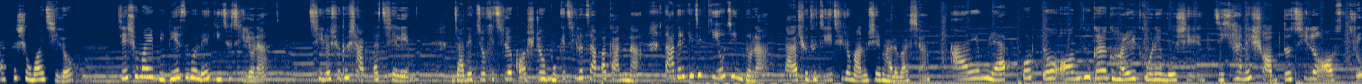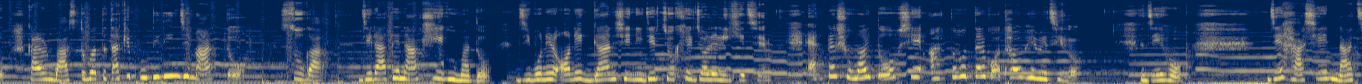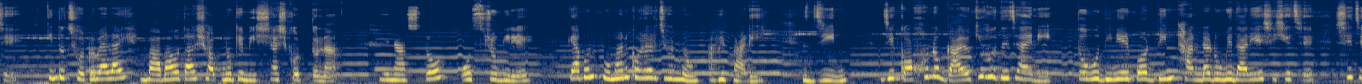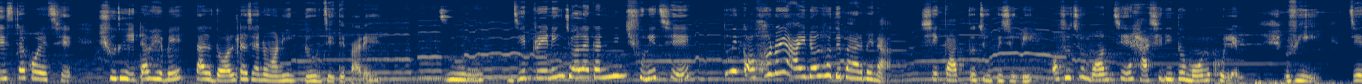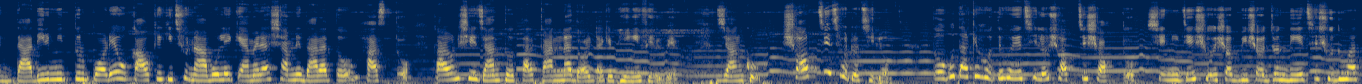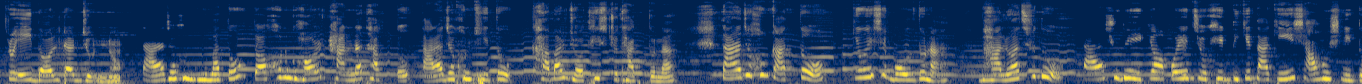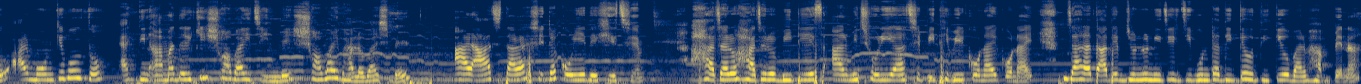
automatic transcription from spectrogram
একটা সময় ছিল। যে সময়ে বিটিএস বলে কিছু ছিল না। ছিল শুধু সাতটা ছেলে। যাদের চোখে ছিল কষ্ট, বুকে ছিল চাপা কান্না। তাদেরকে যে কেউ চিনতো না। তারা শুধু চেয়েছিল মানুষের ভালোবাসা। আর এম র্যাপ করতো অন্ধকার ঘরের কোণে বসে, যেখানে শব্দ ছিল অস্ত্র। কারণ বাস্তবতা তাকে প্রতিদিন যে মারতো। সুগা যে রাতে না খেয়ে ঘুমাতো। জীবনের অনেক গান সে নিজের চোখের জলে লিখেছে। একটা সময় তো সে আত্মহত্যার কথাও ভেবেছিল। যে হোক, যে হাসে, নাচে, কিন্তু ছোটবেলায় বাবাও তার স্বপ্নকে বিশ্বাস করতো না। সে নাচতো অশ্রু গিলে। কেবল প্রমাণ করার জন্য আমি পারি। জিন, যে কখনো গায়কই হতে চায়নি তবু দিনের পর দিন ঠান্ডা রুমে দাঁড়িয়ে শিখেছে। সে চেষ্টা করেছে। শুধু এটা ভেবে তার দলটা যেন অনেক দূর যেতে পারে। যে ট্রেনিং চলাকালীন শুনেছে, তুমি কখনোই আইডল হতে পারবে না। সে কাঁদতো চুপি চুপি, অথচ মঞ্চে হাসি দিত মন খুলে। ভি, যে দাদির মৃত্যুর পরেও কাউকে কিছু না বলে ক্যামেরার সামনে দাঁড়াতো, হাসতো, কারণ সে জানতো তার কান্না দলটাকে ভেঙে ফেলবে। জাঙ্কু সবচেয়ে ছোট ছিল। তবু তাকে হতে হয়েছিল সবচেয়ে শক্ত। সে নিজের শৈশব বিসর্জন দিয়েছে শুধুমাত্র এই দলটার জন্য। তারা যখন ঘুমাতো, তখন ঘর ঠান্ডা থাকতো। তারা যখন খেত, খাবার যথেষ্ট থাকতো না। তারা যখন কাঁদতো, কেউ এসে বলতো না, ভালো আছো তো? শুধু একে অপরের চোখের দিকে তাকিয়ে সাহস নিত আর মনকে বলতো, একদিন আমাদেরকে সবাই চিনবে, সবাই ভালোবাসবে। আর আজ তারা সেটা করিয়ে দেখিয়েছে। হাজারো হাজারো বিটিএস আর্মি ছড়িয়ে আছে পৃথিবীর কোনায় কোনায়, যারা তাদের জন্য নিজের জীবনটা দিতেও দ্বিতীয়বার ভাববে না।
